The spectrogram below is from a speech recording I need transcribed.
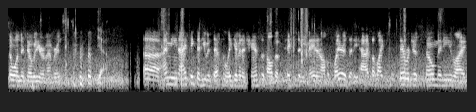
The one that nobody remembers. yeah. Uh, I mean, I think that he was definitely given a chance with all the picks that he made and all the players that he had, but like there were just so many like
